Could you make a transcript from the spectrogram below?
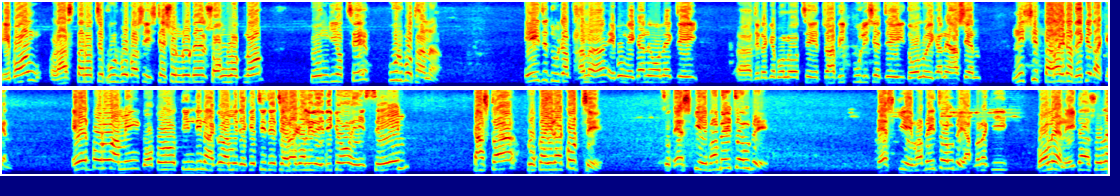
এবং রাস্তার হচ্ছে পূর্ব পাশে স্টেশন রোডের সংলগ্ন টঙ্গী হচ্ছে পূর্ব থানা। এই যে দুইটা থানা এবং এখানে অনেক যেই যেটাকে বলা হচ্ছে ট্রাফিক পুলিশের যেই দলও এখানে আসেন, নিশ্চিত তারা এটা দেখে থাকেন। এরপরও আমি গত তিন দিন আগেও আমি দেখেছি যে চেরাগালির এইদিকেও এই সেম কাজটা টোকাইরা করছে। তো দেশ কি এভাবেই চলবে? দেশ কি এভাবেই চলবে? আপনারা কি বলেন? এইটা আসলে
